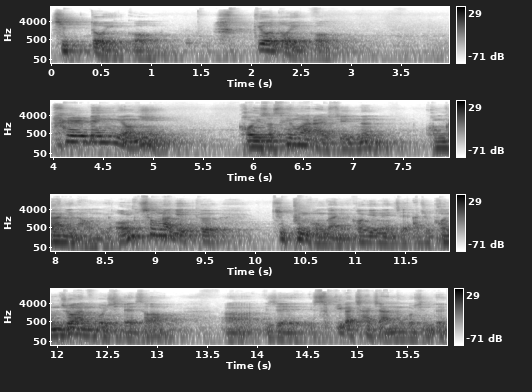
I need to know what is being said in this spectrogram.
집도 있고 학교도 있고 800명이 거기서 생활할 수 있는 공간이 나오는 거예요. 엄청나게 그 깊은 공간이 거기는 이제 아주 건조한 곳이라서 어 이제 습기가 차지 않는 곳인데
